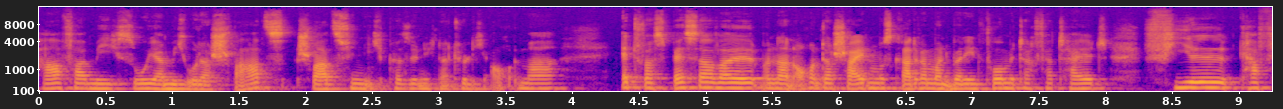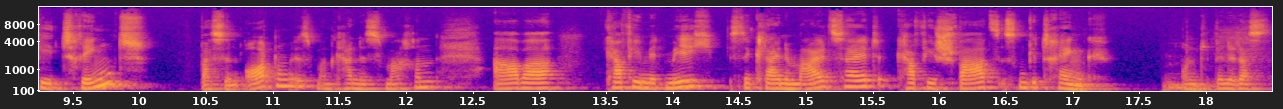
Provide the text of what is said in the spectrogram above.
Hafermilch, Sojamilch oder Schwarz. Schwarz finde ich persönlich natürlich auch immer etwas besser, weil man dann auch unterscheiden muss, gerade wenn man über den Vormittag verteilt viel Kaffee trinkt, was in Ordnung ist, man kann es machen, aber Kaffee mit Milch ist eine kleine Mahlzeit, Kaffee schwarz ist ein Getränk. Und wenn du das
